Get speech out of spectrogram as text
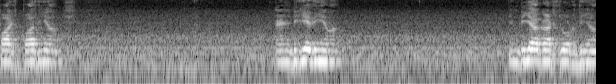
ਭਾਜਪਾ ਦੀਆਂ ਐਨਡੀਏ ਦੀਆਂ, ਇੰਡੀਆ ਗੱਠਜੋੜ ਦੀਆਂ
